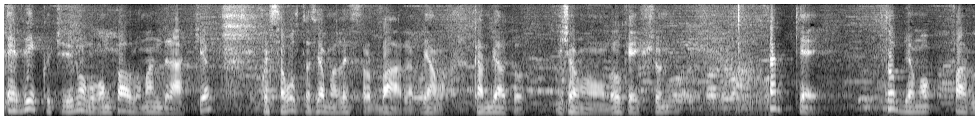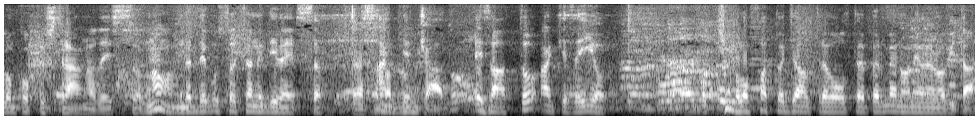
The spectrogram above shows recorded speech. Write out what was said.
E rieccoci di nuovo con Paolo Mandracchia, questa volta siamo all'Extra Bar, abbiamo cambiato diciamo location, perché dobbiamo farlo un po' più strano adesso, no? Una degustazione diversa. Era stato Anche- annunciato. Esatto, anche se io l'ho fatto già altre volte, per me non è una novità.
